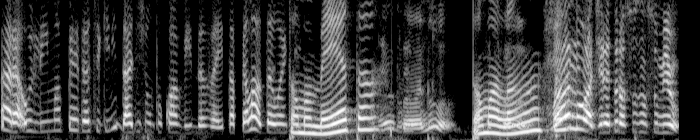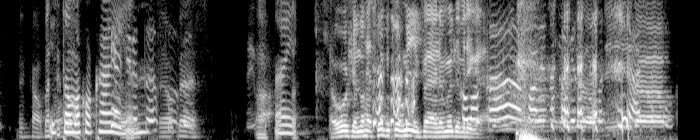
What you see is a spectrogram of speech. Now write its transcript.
cara, o Lima perdeu a dignidade junto com a vida, velho. Tá peladão aqui. Toma meta, Meu, mano. toma lança Mano, a diretora Susan sumiu. E toma Que é a cocaína. É o? PS. Aí. Hoje eu não respondo por mim, velho. Muito obrigado. Colocar a bala na cabeça dela que você acha, pô.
